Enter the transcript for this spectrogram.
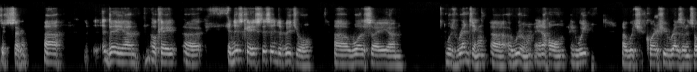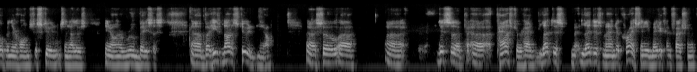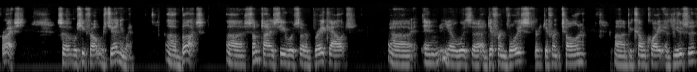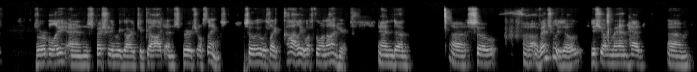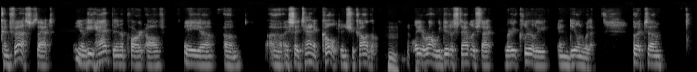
Just a second. Uh, they um, okay. Uh, in this case, this individual uh, was a um, was renting uh, a room in a home in Wheaton uh, which quite a few residents open their homes to students and others, you know, on a room basis. Uh, but he's not a student, you know. Uh, so uh, uh, this uh, pastor had led this led this man to Christ, and he made a confession of Christ, so which he felt was genuine. but sometimes he would sort of break out, and you know, with a, a different voice or a different tone, become quite abusive verbally and especially in regard to God and spiritual things. So it was like, golly, what's going on here? And um, uh, so uh, eventually, though, this young man had um, confessed that you know he had been a part of a uh, um, uh, a satanic cult in Chicago. Hmm. Later on, we did establish that very clearly in dealing with him. But um,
